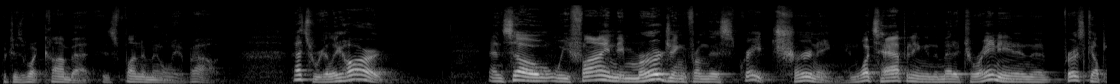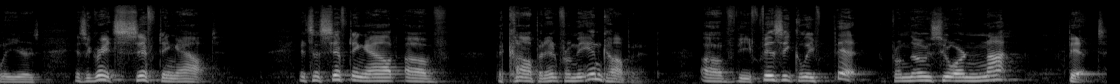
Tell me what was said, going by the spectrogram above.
which is what combat is fundamentally about. That's really hard. And so we find emerging from this great churning, and what's happening in the Mediterranean in the first couple of years is a great sifting out. It's a sifting out of the competent from the incompetent, of the physically fit from those who are not fit,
